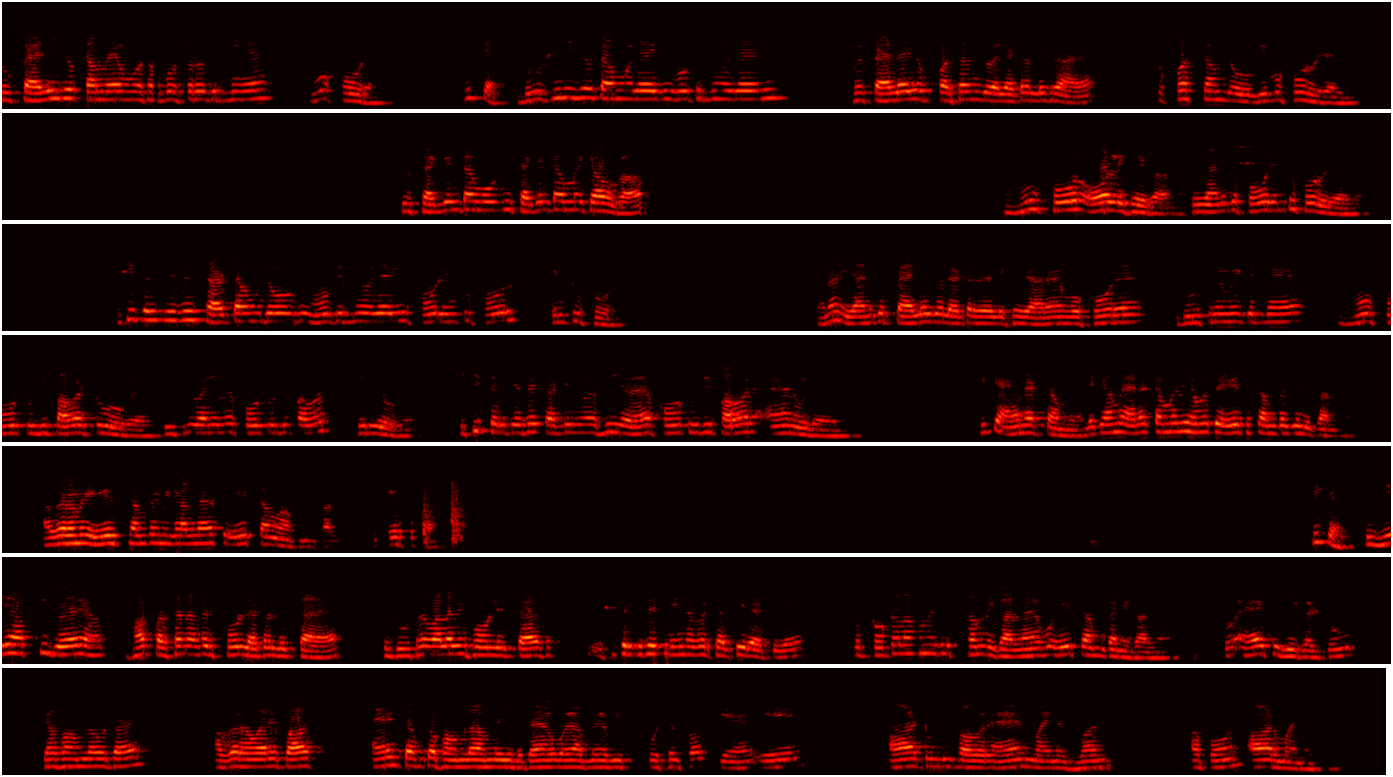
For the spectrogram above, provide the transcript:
तो पहली जो टर्म है वो सपोज़ करो कितनी है, वो फोर है। ठीक है? दूसरी जो टर्म हो जाएगी वो कितनी हो जाएगी? भाई पहले जो पर्सन जो है लेटर लिख रहा है तो फ़र्स्ट टर्म जो होगी वो फोर हो जाएगी। जो सेकंड टर्म होगी सेकंड टर्म में क्या होगा? वो फोर और लिखेगा तो यानी कि फोर इंटू फोर हो जाएगा। इसी तरीके से थर्ड टर्म जो होगी वो कितनी हो जाएगी? Four into four into four है ना? यानी कि पहले जो लेटर लिखे जा रहे हैं वो फोर है। दूसरे में कितने हैं? वो four to the power two हो गए। तीसरी वाली में four to the power three हो गए। इसी तरीके से कंटिन्यूसली जो है four to the power N हो जाएगा। ठीक है? एन एट टर्म में। लेकिन हमें एन एट टर्म में नहीं, हमें तो एट्थ टर्म तक ही निकालना है। अगर हमें एट्थ टर्म तक निकालना है तो एट टर्म आप निकाल लो टर्म ठीक है तो ये आपकी जो है, हर पर्सन अगर फोर लेटर लिखता है तो दूसरा वाला भी फोर लिखता है तो इसी तरीके से चेन अगर चलती रहती है तो टोटल हमें जो सम निकालना है, वो एट टर्म का निकालना है। तो एच इजिकल टू क्या फॉर्मूला होता है? अगर हमारे पास एन टर्म का फॉर्मूला हमने ये बताया हुआ है, हमने अभी क्वेश्चन सॉल्व किए हैं A R to the power N minus one upon R minus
